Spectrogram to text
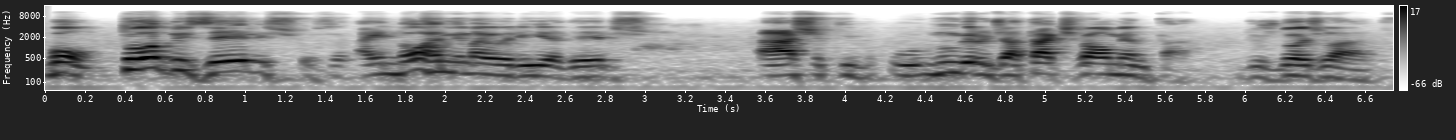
bom, todos eles, a enorme maioria deles acha que o número de ataques vai aumentar dos dois lados.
